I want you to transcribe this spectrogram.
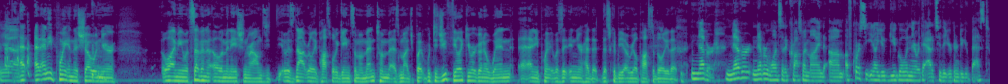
Yeah. At, at any point in the show when you're well, I mean, with seven elimination rounds, it was not really possible to gain some momentum as much. But did you feel like you were going to win at any point? Was it in your head that this could be a real possibility? That Never, never, never once did it cross my mind. Um, of course, you know, you, you go in there with the attitude that you're going to do your best.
